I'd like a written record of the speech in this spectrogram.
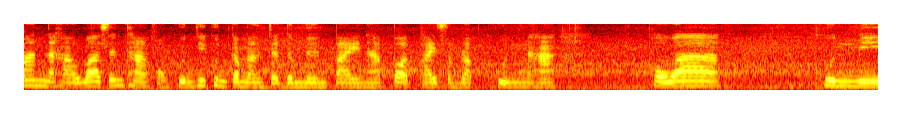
มั่นนะคะว่าเส้นทางของคุณที่คุณกำลังจะดำเนินไปนะคะปลอดภัยสำหรับคุณนะคะเพราะว่าคุณมี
